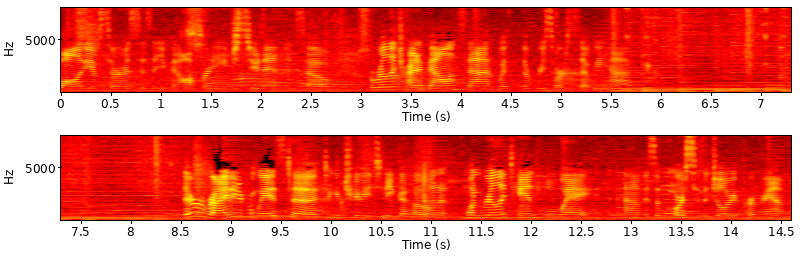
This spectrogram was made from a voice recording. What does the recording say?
quality of services that you can offer to each student. And so we're really trying to balance that with the resources that we have. There are a variety of different ways to, to contribute to Nica Hope. One really tangible way um, is of course through the jewelry program.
